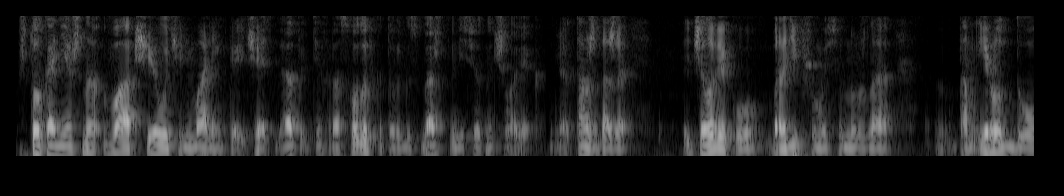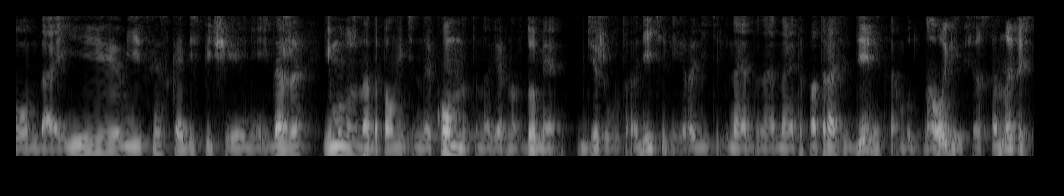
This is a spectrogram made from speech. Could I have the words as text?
Что, конечно, вообще очень маленькая часть да, тех расходов, которые государство несет на человека. Там же даже человеку, родившемуся, нужно там и роддом, да, и медицинское обеспечение, и даже ему нужна дополнительная комната, наверное, в доме, где живут родители, и родители на, на, на это потратят денег, там будут налоги и все остальное, то есть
